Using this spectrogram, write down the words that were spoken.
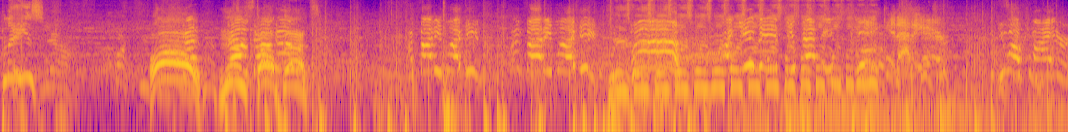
Please! Oh! You Go, go, stop go. that! I'm body blocking. I'm body blocking. Please, please, please, please, please, please, please, please, please, please, please, please, please, please, please. Get out of here. You on fire.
